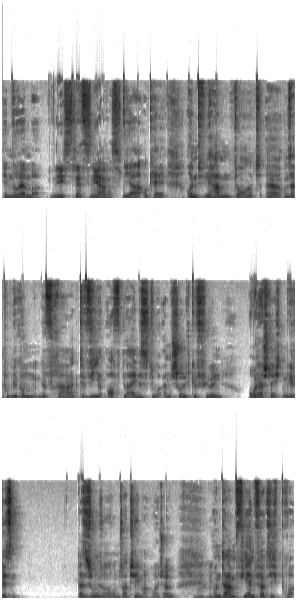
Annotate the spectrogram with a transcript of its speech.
im November. Nächst, letzten Jahres. Ja, okay. Und wir haben dort äh, unser Publikum gefragt, wie oft leidest du an Schuldgefühlen oder schlechtem Gewissen? Das ist übrigens auch unser Thema heute. Und da haben 44 Pro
